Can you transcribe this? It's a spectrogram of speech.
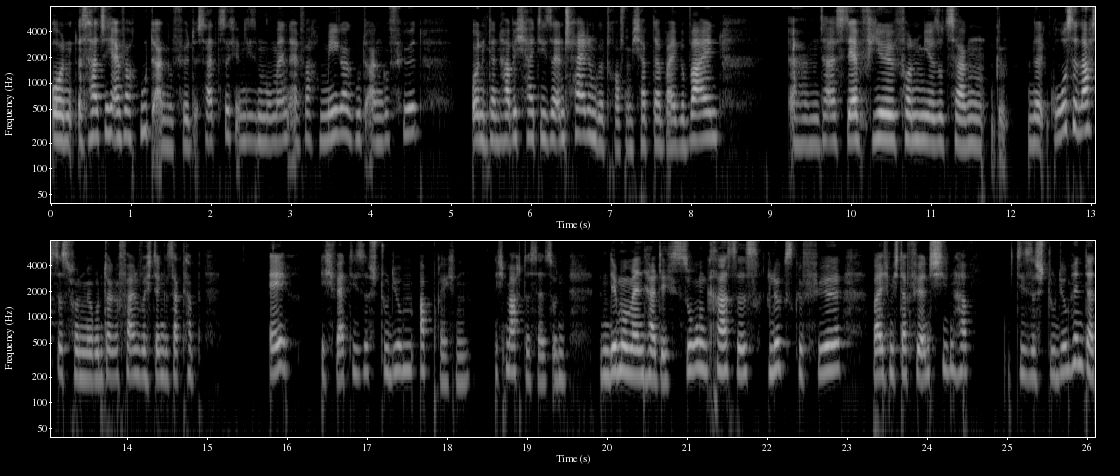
und es hat sich einfach gut angefühlt. Es hat sich in diesem Moment einfach mega gut angefühlt. Und dann habe ich halt diese Entscheidung getroffen. Ich habe dabei geweint. Ähm, da ist sehr viel von mir sozusagen, eine große Last ist von mir runtergefallen, wo ich dann gesagt habe, ey, ich werde dieses Studium abbrechen. Ich mache das jetzt. Und in dem Moment hatte ich so ein krasses Glücksgefühl, weil ich mich dafür entschieden habe, dieses Studium hinter,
